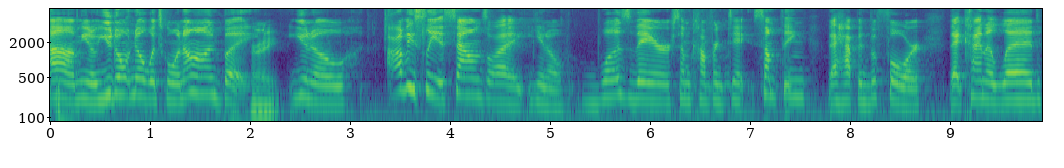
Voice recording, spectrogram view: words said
Um, you know, you don't know what's going on, but Right. you know, obviously it sounds like, you know, was there some confrontation something that happened before that kind of led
